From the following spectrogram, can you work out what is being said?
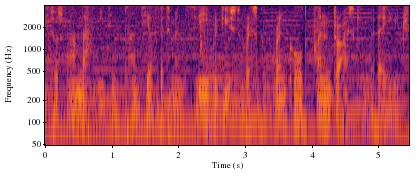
it was found that eating plenty of vitamin C reduced the risk of wrinkled and dry skin with age,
